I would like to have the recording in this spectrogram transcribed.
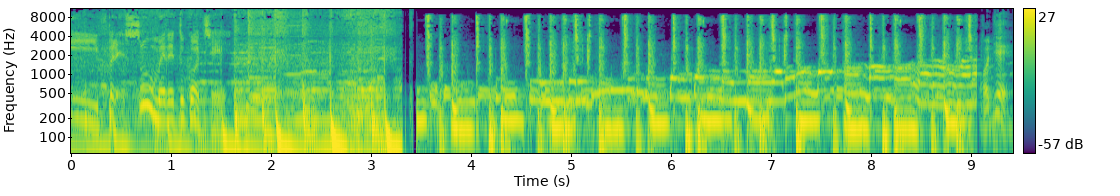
y presume de tu coche. Oye,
